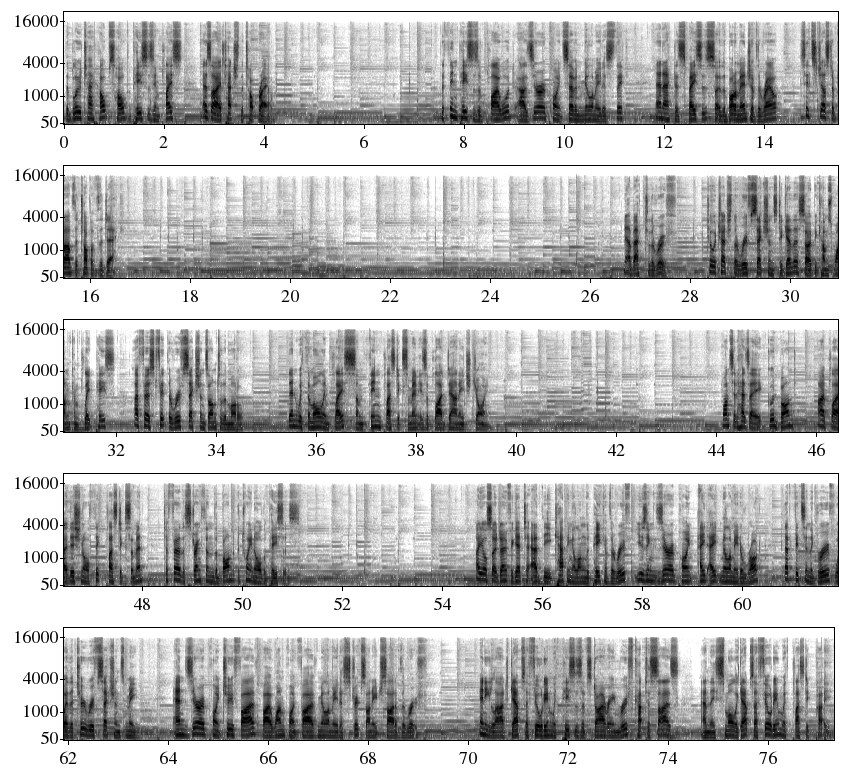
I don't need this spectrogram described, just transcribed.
The blue tack helps hold the pieces in place as I attach the top rail. The thin pieces of plywood are 0.7mm thick and act as spacers so the bottom edge of the rail sits just above the top of the deck. Now back to the roof. To attach the roof sections together so it becomes one complete piece, I first fit the roof sections onto the model. Then with them all in place, some thin plastic cement is applied down each joint. Once it has a good bond, I apply additional thick plastic cement to further strengthen the bond between all the pieces. I also don't forget to add the capping along the peak of the roof using 0.88mm rod that fits in the groove where the two roof sections meet, and 0.25 by 1.5mm strips on each side of the roof. Any large gaps are filled in with pieces of styrene roof cut to size, and the smaller gaps are filled in with plastic putty.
